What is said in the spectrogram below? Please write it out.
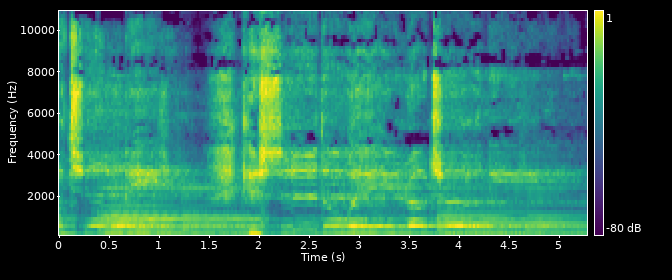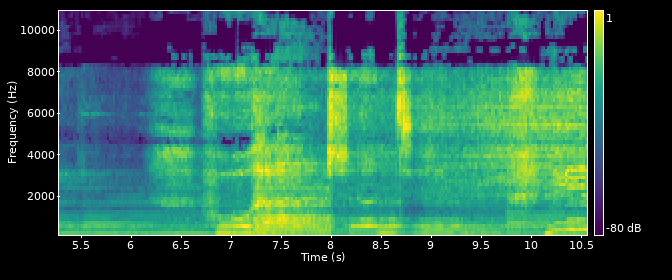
的权柄，天使都围绕着你，呼喊圣洁，你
